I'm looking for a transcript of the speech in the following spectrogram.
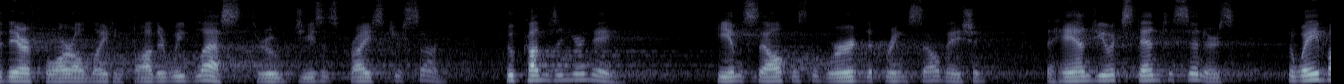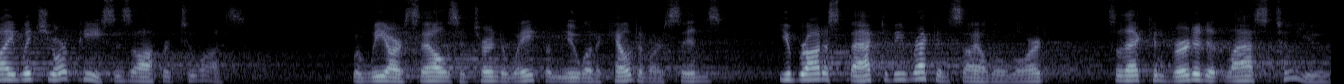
You, therefore, Almighty Father, we bless through Jesus Christ, your Son, who comes in your name. He himself is the word that brings salvation, the hand you extend to sinners, the way by which your peace is offered to us. When we ourselves had turned away from you on account of our sins, you brought us back to be reconciled, O Lord, so that converted at last to you,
